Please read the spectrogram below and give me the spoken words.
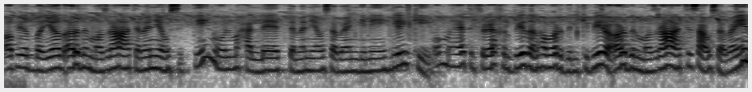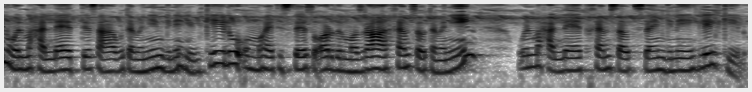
أبيض بياض أرض المزرعة 68 والمحلات 78 جنيه للكيلو. أمهات الفراخ البيضة الهبرد الكبيرة أرض المزرعة 79 والمحلات 89 جنيه للكيلو أمهات الساسو أرض المزرعة 85 والمحلات 95 جنيه للكيلو.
